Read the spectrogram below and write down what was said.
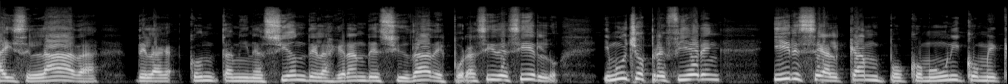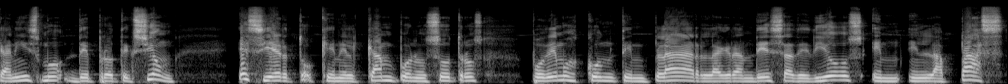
aislada de la contaminación de las grandes ciudades, por así decirlo, y muchos prefieren irse al campo como único mecanismo de protección. Es cierto que en el campo nosotros podemos contemplar la grandeza de Dios en, la paz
